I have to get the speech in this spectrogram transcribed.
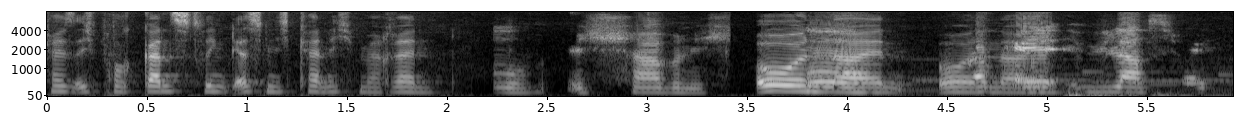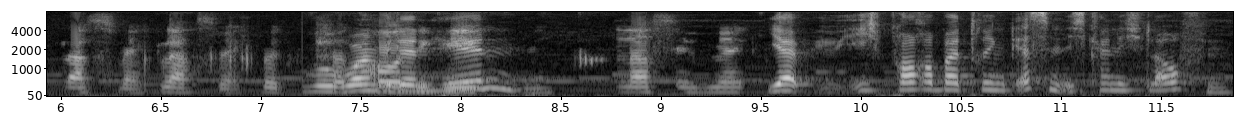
Scheiße, ich brauche ganz dringend Essen, ich kann nicht mehr rennen. Oh, ich habe nicht. Oh, Oh, nein, oh nein. Okay, lass weg, lass weg, lass weg. Wo wollen wir denn hin? Lass ihn weg. Ja, ich brauche aber dringend Essen, ich kann nicht laufen.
